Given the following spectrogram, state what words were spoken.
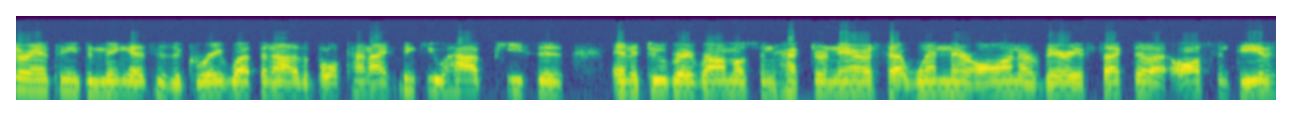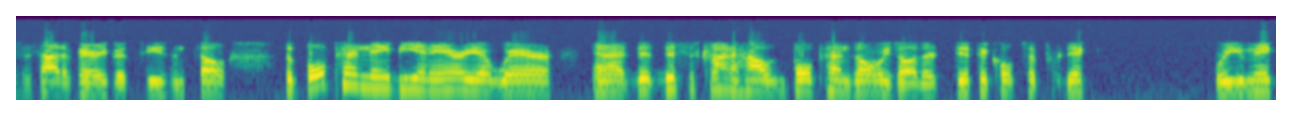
Seranthony Dominguez is a great weapon out of the bullpen. I think you have pieces in Edubray Ramos and Hector Neris that, when they're on, are very effective. Austin Davis has had a very good season, so the bullpen may be an area where, and I, th- this is kind of how bullpens always are. They're difficult to predict where you make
